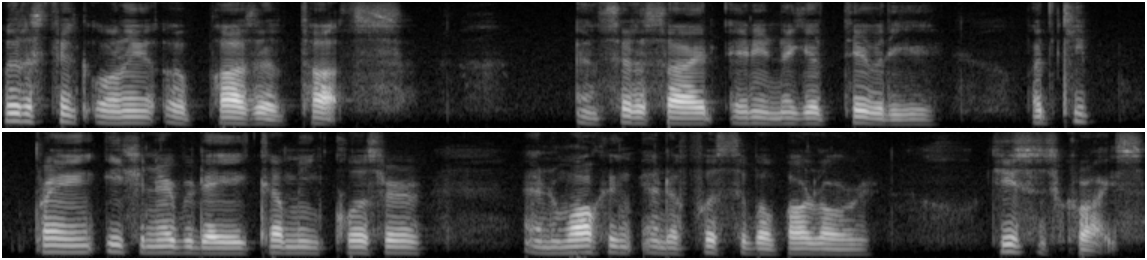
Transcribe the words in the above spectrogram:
let us think only of positive thoughts and set aside any negativity, but keep praying each and every day, coming closer and walking in the footsteps of our Lord Jesus Christ.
